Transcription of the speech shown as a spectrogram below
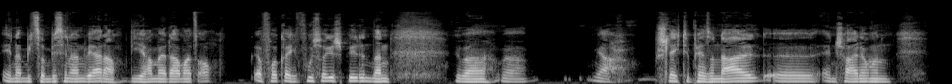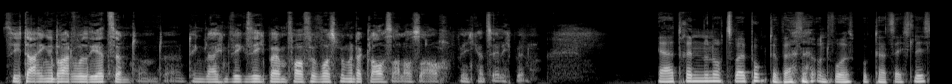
Erinnert mich so ein bisschen an Werner. Die haben ja damals auch erfolgreiche Fußball gespielt und dann über, über ja, schlechte Personalentscheidungen äh, sich dahin gebracht, wo sie jetzt sind. Und äh, den gleichen Weg sehe ich beim VfL Wolfsburg und der Klaus Allofs auch, wenn ich ganz ehrlich bin. Ja, trennen nur noch zwei Punkte, Werner und Wolfsburg tatsächlich.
